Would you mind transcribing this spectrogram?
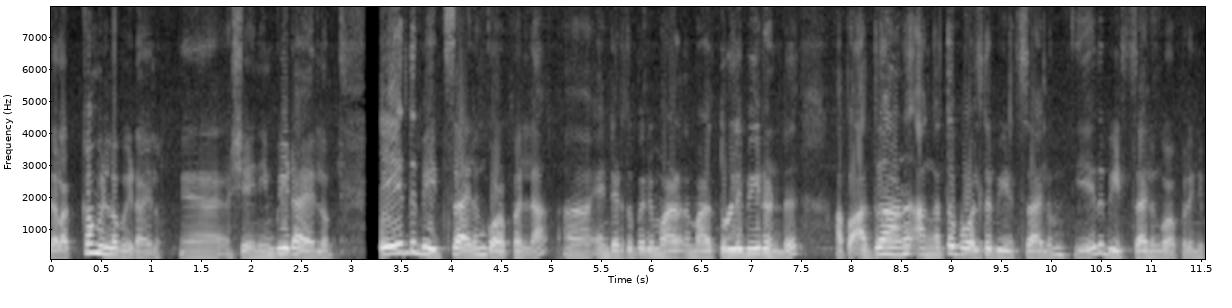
തിളക്കമുള്ള ബീഡായാലും ശനിയും ബീഡായാലും ഏത് ബീഡ്സ് ആയാലും കുഴപ്പമില്ല എന്റെ അടുത്ത് ഇപ്പോൾ ഒരു മഴ മഴത്തുള്ളി ബീഡുണ്ട് അപ്പോൾ അതാണ് അങ്ങനത്തെ പോലത്തെ ബീഡ്സ് ആയാലും ഏത് ബീഡ്സ് ആയാലും കുഴപ്പമില്ല. ഇനി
